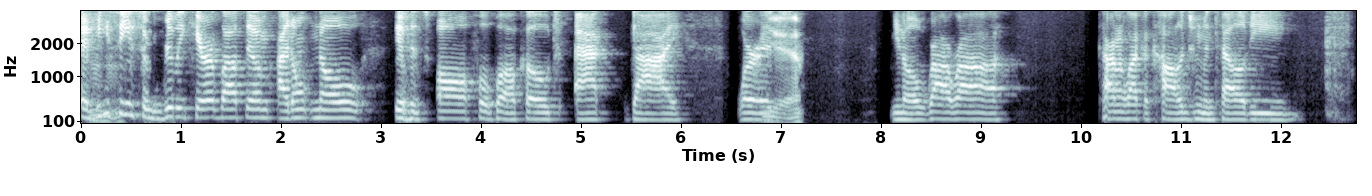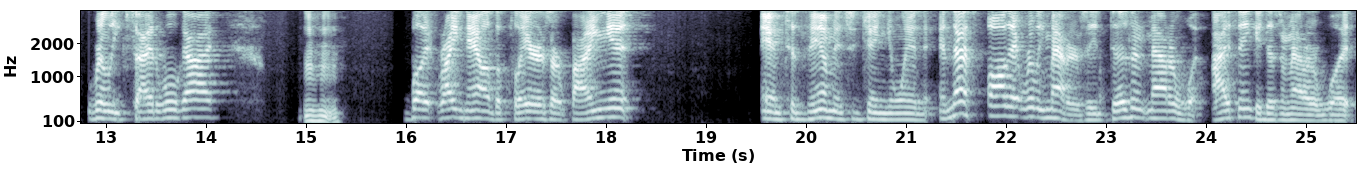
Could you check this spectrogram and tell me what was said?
And he Mhm. seems to really care about them. I don't know if it's all football coach, act guy, where it's Yeah. you know, rah rah, kind of like a college mentality, really excitable guy. hmm But right now, the players are buying it, and to them, it's genuine. And that's all that really matters. It doesn't matter what I think, it doesn't matter what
